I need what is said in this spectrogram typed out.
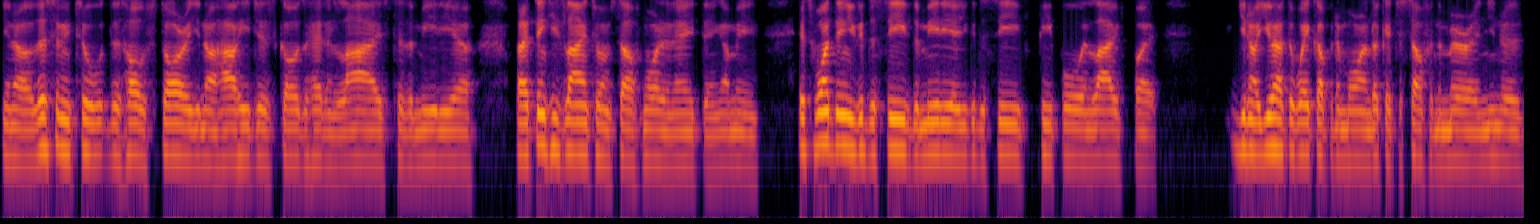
you know listening to this whole story, you know how he just goes ahead and lies to the media, but I think he's lying to himself more than anything. I mean, it's one thing you could deceive the media, you could deceive people in life, but you know, you have to wake up in the morning, look at yourself in the mirror, and you know,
